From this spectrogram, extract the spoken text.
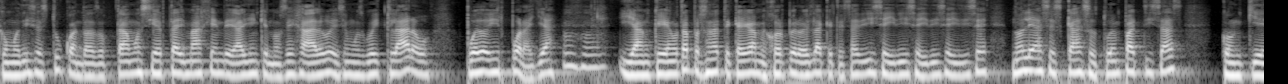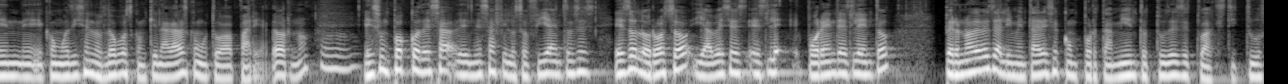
como dices tú, cuando adoptamos cierta imagen de alguien que nos deja algo, decimos, güey, claro, puedo ir por allá. Y aunque otra persona te caiga mejor, pero es la que te está dice y dice y dice y dice, no le haces caso, tú empatizas con quien, eh, como dicen los lobos, con quien agarras como tu apareador, ¿no? Es un poco de esa, en esa filosofía, entonces es doloroso y a veces es, por ende es lento, pero no debes de alimentar ese comportamiento tú desde tu actitud.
